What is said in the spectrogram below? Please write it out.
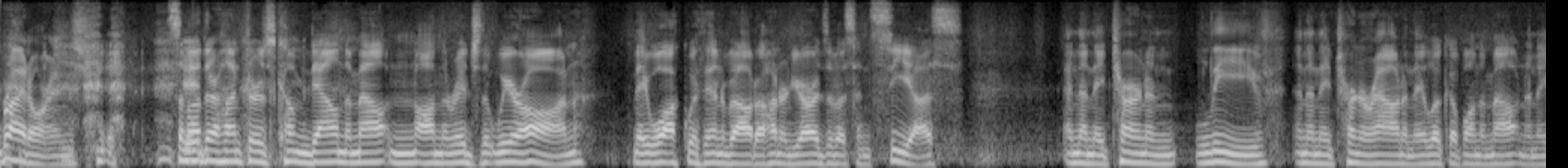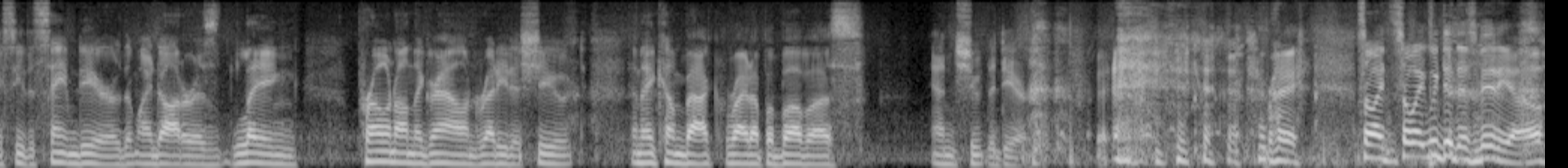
bright orange. Some It- other hunters come down the mountain on the ridge that we're on. They walk within about 100 yards of us and see us. And then they turn and leave. And then they turn around and they look up on the mountain and they see the same deer that my daughter is laying prone on the ground ready to shoot. And they come back right up above us and shoot the deer. right. So I, so we did this video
